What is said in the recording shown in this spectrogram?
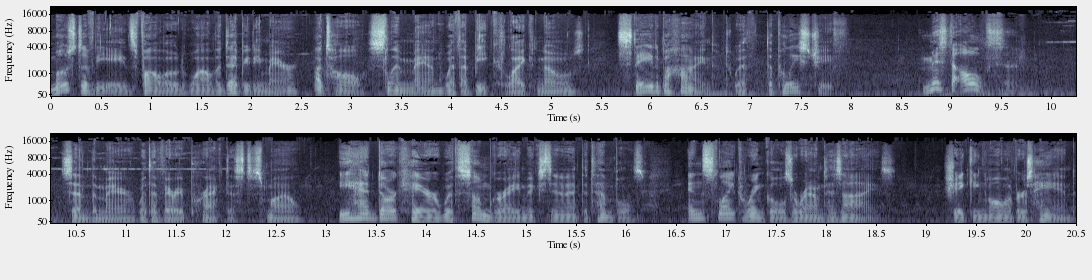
Most of the aides followed while the deputy mayor, a tall, slim man with a beak like nose, stayed behind with the police chief. Mr. Olson, said the mayor with a very practiced smile. He had dark hair with some gray mixed in at the temples and slight wrinkles around his eyes. Shaking Oliver's hand,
